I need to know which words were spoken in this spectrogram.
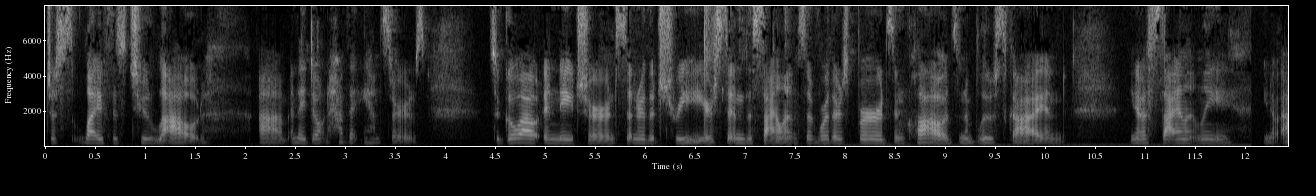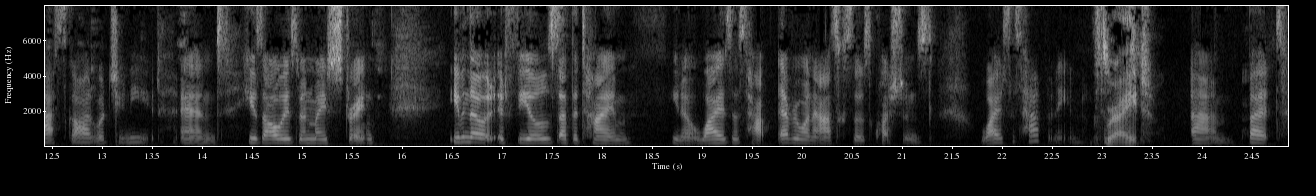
just life is too loud um, and they don't have the answers, to go out in nature and sit under the tree or sit in the silence of where there's birds and clouds and a blue sky and you know silently you know ask god what you need. And he's always been my strength. Even though it feels at the time you know why is this hap- everyone asks those questions why is this happening? Right. Um, but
